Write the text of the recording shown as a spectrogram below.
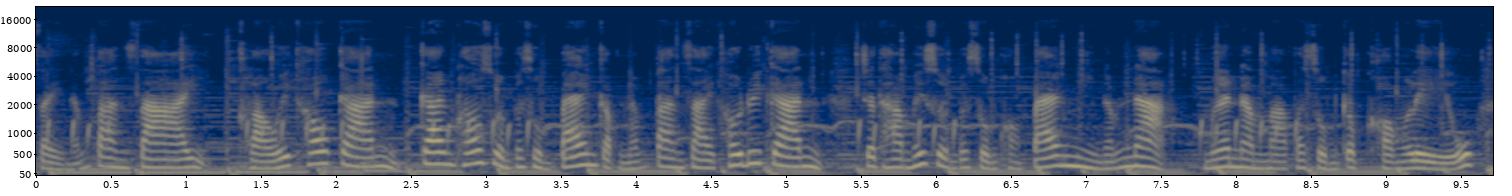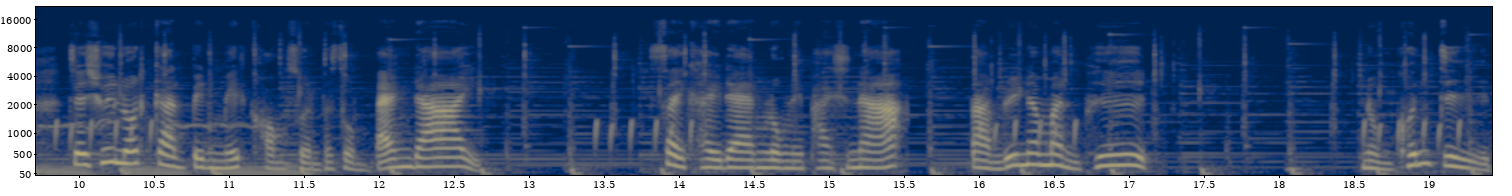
ใส่น้ำตาลทราย เคล้าให้เข้ากัน การเคล้าส่วนผสมแป้งกับน้ำตาลทรายเข้าด้วยกัน จะทำให้ส่วนผสมของแป้งมีน้ำหนัก เมื่อนำมาผสมกับของเหลว จะช่วยลดการเป็นเม็ดของส่วนผสมแป้งได้ ใส่ไข่แดงลงในภาชนะ ตามด้วยน้ำมันพืชนมข้นจืด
